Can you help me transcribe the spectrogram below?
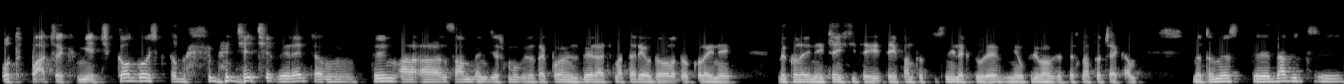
od paczek mieć kogoś, kto będzie cię wyręczał w tym, a, a sam będziesz mógł, że tak powiem, zbierać materiał do, do kolejnej do kolejnej części tej, tej fantastycznej lektury. Nie ukrywam, że też na to czekam. Natomiast y, Dawid, y,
